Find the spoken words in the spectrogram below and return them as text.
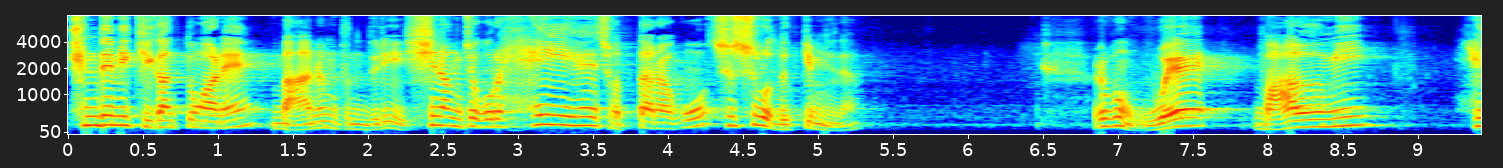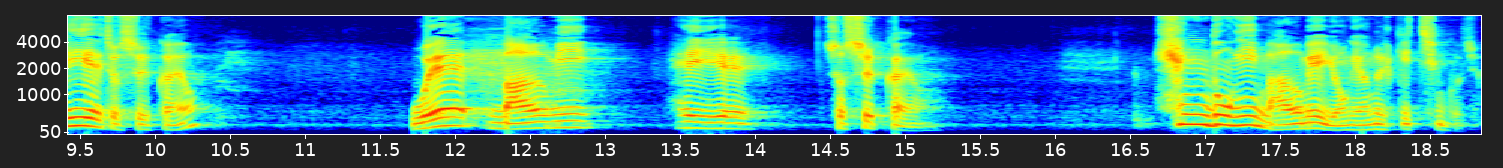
팬데믹 기간 동안에 많은 분들이 신앙적으로 해이해졌다라고 스스로 느낍니다. 여러분, 왜 마음이 해이해졌을까요? 왜 마음이 해이해졌을까요? 행동이 마음에 영향을 끼친 거죠.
